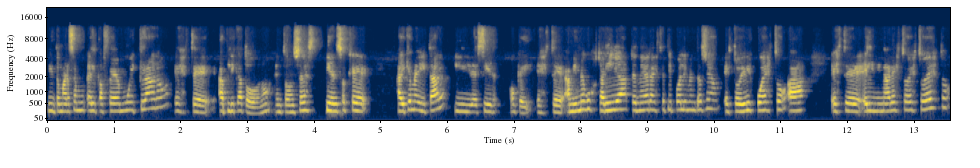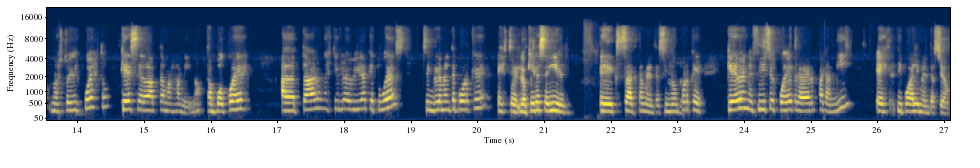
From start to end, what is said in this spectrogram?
ni tomarse el café muy claro, este, aplica todo, ¿no? Entonces, pienso que hay que meditar y decir, ok, este, a mí me gustaría tener este tipo de alimentación, estoy dispuesto a este, eliminar esto, esto, esto, no estoy dispuesto, ¿qué se adapta más a mí? ¿no? Tampoco es adaptar un estilo de vida que tú ves simplemente porque este, lo quieres seguir. Exactamente, sino porque qué beneficios puede traer para mí este tipo de alimentación.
